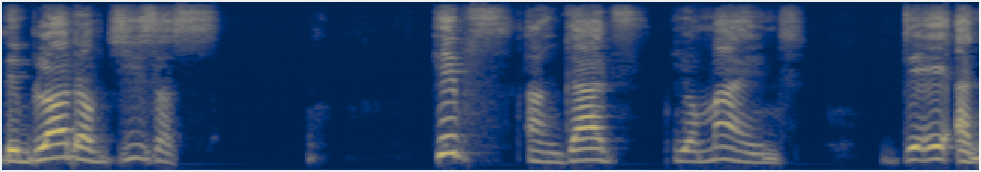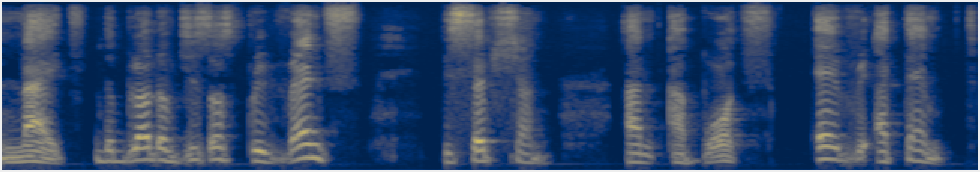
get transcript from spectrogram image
The blood of Jesus keeps and guards your mind day and night. The blood of Jesus prevents deception and aborts every attempt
